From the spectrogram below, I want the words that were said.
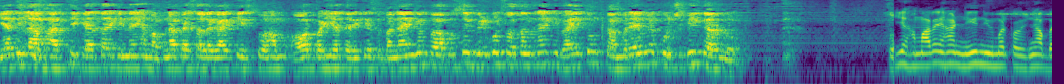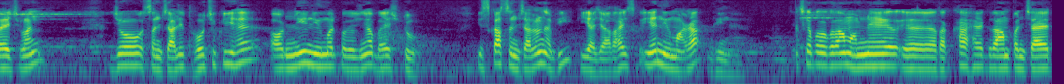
यदि लाभार्थी कहता है कि नहीं हम अपना पैसा लगा के इसको हम और बढ़िया तरीके से बनाएँगे तो आप उससे बिल्कुल स्वतंत्र हैं कि भाई तुम कमरे में कुछ भी कर लो। ये हमारे यहाँ नी न्यूमर परियोजना बैच वन जो संचालित हो चुकी है और नी न्यूमर परियोजना बैच टू इसका संचालन अभी किया जा रहा है इसका ये निर्माणाधीन है। आज का प्रोग्राम हमने रखा है ग्राम पंचायत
